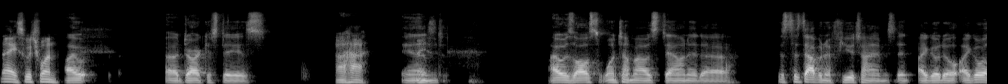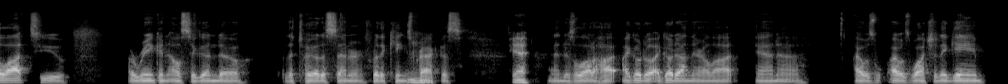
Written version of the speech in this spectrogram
nice. Which one? i uh darkest days Aha. and I was also one time I was down at uh this has happened a few times. And I go to I go a lot to a rink in El Segundo, the Toyota Center for the Kings Mhm. practice. Yeah. And there's a lot of hot I go to I go down there a lot. And uh I was I was watching a game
